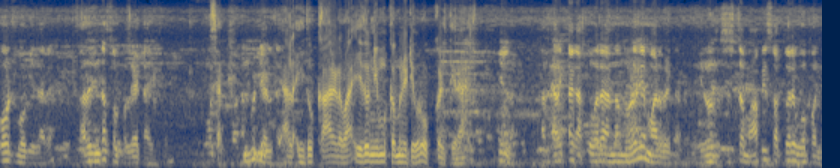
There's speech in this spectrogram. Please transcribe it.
ಕೋರ್ಟ್ಗೆ ಹೋಗಿದ್ದಾರೆ. ಅದರಿಂದ ಸ್ವಲ್ಪ ಲೇಟ್ ಆಯಿತು. ಸರ್ ಅಂದ್ಬಿಟ್ಟು ಹೇಳ್ತಾರೆ. ಅಲ್ಲ ಇದು ಕಾರಣವಾ? ಇದು ನಿಮ್ಮ ಕಮ್ಯುನಿಟಿಯವರು ಒಪ್ಕೊಳ್ತೀರಾ? ಇಲ್ಲ. ಅದು ಕರೆಕ್ಟಾಗಿ ಹತ್ತುವರೆ ಹನ್ನೊಂದೊಳಗೆ ಮಾಡಬೇಕಾಗುತ್ತೆ. ಇರೋದು ಸಿಸ್ಟಮ್ ಆಫೀಸ್ ಹತ್ತುವರೆಗೆ ಓಪನ್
